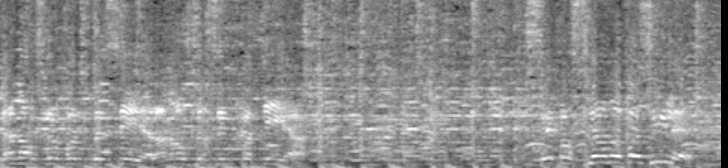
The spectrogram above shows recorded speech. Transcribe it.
la nostra fantasia, la nostra simpatia. Sebastiano Vasile.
